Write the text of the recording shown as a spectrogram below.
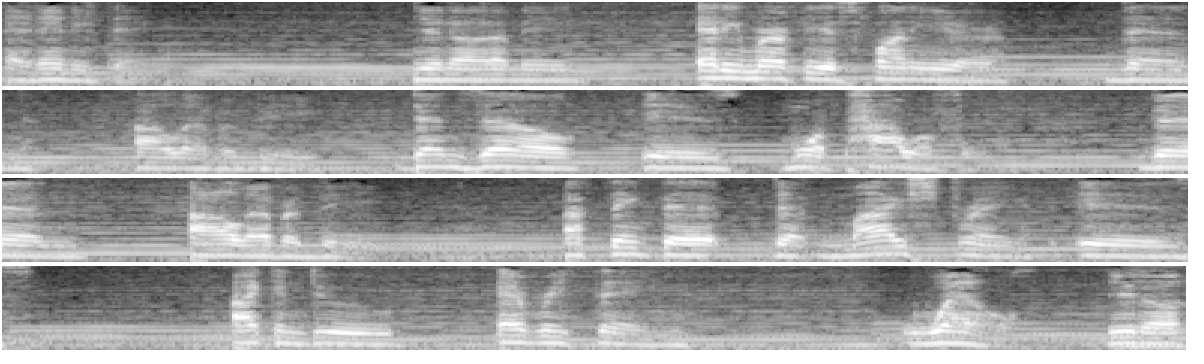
at anything. You know what I mean? Eddie Murphy is funnier than I'll ever be. Denzel is more powerful than I'll ever be. I think that that my strength is I can do everything well. You know,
